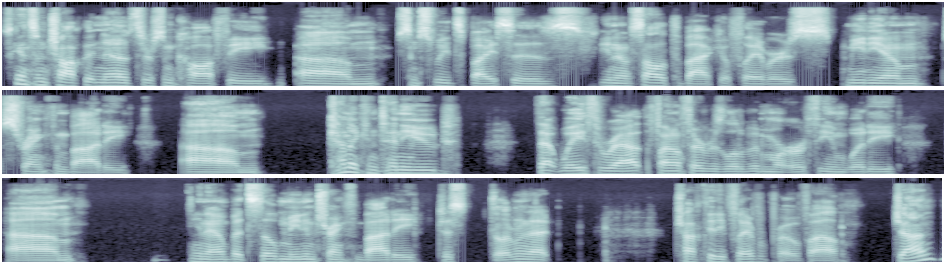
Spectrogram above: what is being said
it's getting some chocolate notes. There's some coffee, um, some sweet spices, you know, solid tobacco flavors, medium strength and body. Um, kind of continued that way throughout. The final third was a little bit more earthy and woody. Um, you know, but still medium strength and body, just delivering that chocolatey flavor profile. John?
